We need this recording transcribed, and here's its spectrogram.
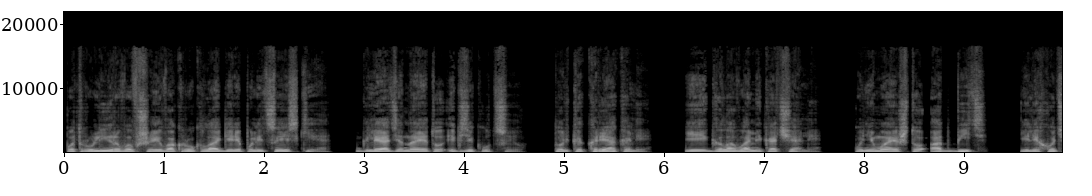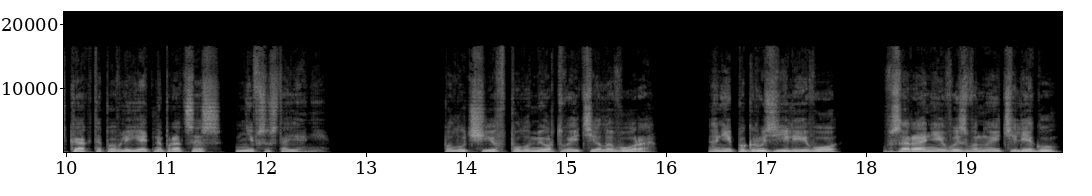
Патрулировавшие вокруг лагеря полицейские, глядя на эту экзекуцию, только крякали и головами качали, понимая, что отбить или хоть как-то повлиять на процесс не в состоянии. Получив полумертвое тело вора, они погрузили его в заранее вызванную телегу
